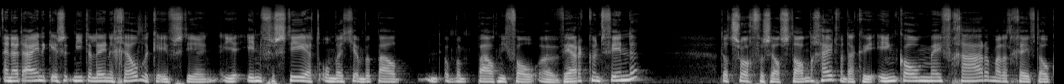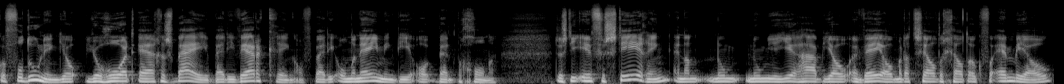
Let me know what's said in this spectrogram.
En uiteindelijk is het niet alleen een geldelijke investering. Je investeert omdat je een bepaald, op een bepaald niveau werk kunt vinden... Dat zorgt voor zelfstandigheid, want daar kun je inkomen mee vergaren. Maar dat geeft ook een voldoening. Je, je hoort ergens bij, bij die werkkring of bij die onderneming die je bent begonnen. Dus die investering, en dan noem, noem je hier HBO en WO, maar datzelfde geldt ook voor MBO.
